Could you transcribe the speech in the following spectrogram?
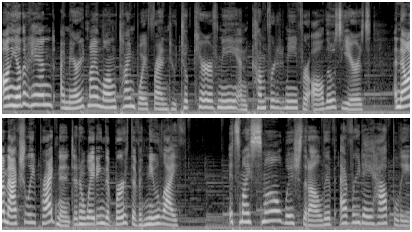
On the other hand, I married my longtime boyfriend who took care of me and comforted me for all those years, and now I'm actually pregnant and awaiting the birth of a new life. It's my small wish that I'll live every day happily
